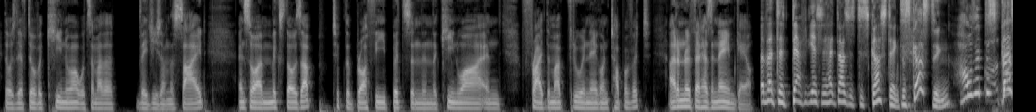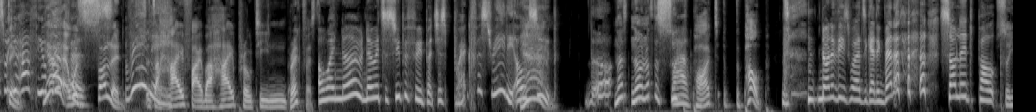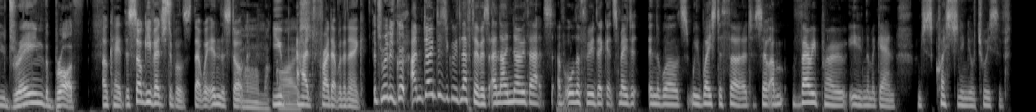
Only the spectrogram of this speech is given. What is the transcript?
There was leftover quinoa with some other veggies on the side, and so I mixed those up, took the brothy bits and then the quinoa and fried them up, threw an egg on top of it. I don't know if that has a name, Gail. Uh, That's a def- yes, it does. It's disgusting. Disgusting? How is that disgusting? that's what you have for your yeah, it was breakfast? solid. So it's a high fiber, high protein breakfast. Oh, I know. No, it's a superfood, but just breakfast, really. Old Yeah. soup. Not, no, not the soup Wow. part, the, the pulp. None of these words are getting better. Solid pulp. So you drain the broth. Okay, the soggy vegetables that were in the stock. Oh my you gosh. had fried up with an egg. It's really good. I don't disagree with leftovers, and I know that of all the food that gets made in the world, we waste a third. So I'm very pro eating them again. I'm just questioning your choice of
